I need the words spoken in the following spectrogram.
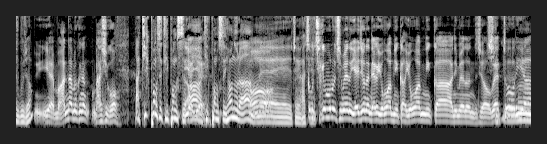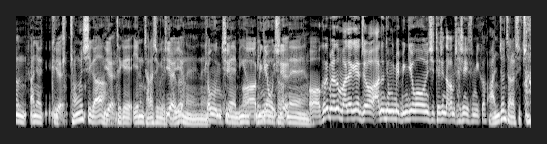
누구죠? 예, 뭐 안 나면 그냥 마시고. 아 딕펑스, 딕펑스. 예, 아 예. 딕펑스 현우랑 어. 네, 제가 같이. 그럼 지금으로 치면 예전에 내가 용합니까? 용합니까? 아니면은 저 외톨이야? 아니요 그 예. 경훈 씨가 예. 되게 예능 잘하시고 예, 계시더라고요. 예. 네, 네. 경훈 씨? 네, 민경, 아, 민경훈 씨. 네. 어, 그러면은 만약에 저 아는 형님의 민경훈 씨 대신 나가면 자신 있습니까? 완전 잘할 수 있죠. 네.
